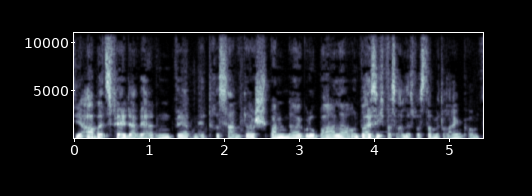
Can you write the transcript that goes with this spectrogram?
die Arbeitsfelder werden, werden interessanter, spannender, globaler und weiß ich was alles, was damit reinkommt.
